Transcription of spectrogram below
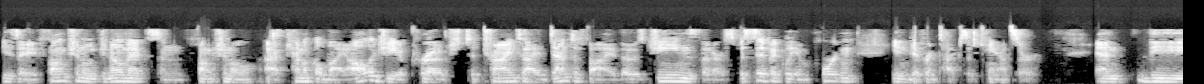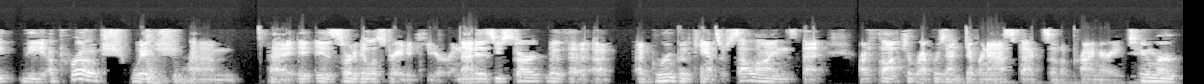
is a functional genomics and functional uh, chemical biology approach to trying to identify those genes that are specifically important in different types of cancer. And the the approach, which um, uh, is sort of illustrated here, and that is you start with a, a, a, group of cancer cell lines that are thought to represent different aspects of a primary tumor.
